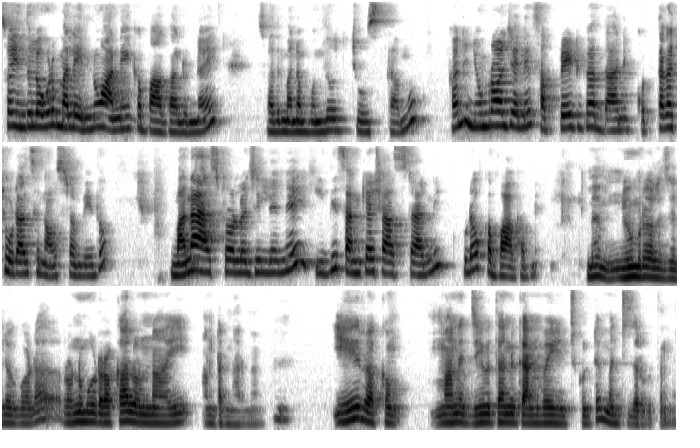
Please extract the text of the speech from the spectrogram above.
సో ఇందులో కూడా మళ్ళీ ఎన్నో అనేక భాగాలు ఉన్నాయి సో అది మనం ముందు చూస్తాము. కానీ న్యూమరాలజీ అనేది సపరేట్గా దాన్ని కొత్తగా చూడాల్సిన అవసరం లేదు. మన ఆస్ట్రాలజీలోనే ఇది సంఖ్యాశాస్త్రాన్ని కూడా ఒక భాగమే. మ్యామ్ న్యూమరాలజీలో కూడా రెండు మూడు రకాలు ఉన్నాయి అంటున్నారు మ్యామ్. ఏ రకం మన జీవితానికి అన్వయించుకుంటే మంచి జరుగుతుంది?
